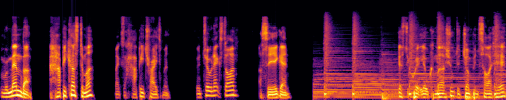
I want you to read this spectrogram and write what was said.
And remember, a happy customer makes a happy tradesman. Until next time, I'll see you again. Just a quick little commercial to jump inside here.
